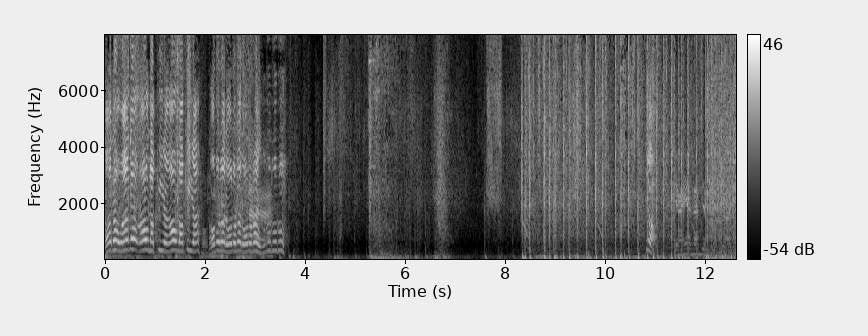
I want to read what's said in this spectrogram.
ဝါတော့ဝါတော့ငါ့လာပြီတာငါ့လာပြီတာဒေါ်တော့ဒေါ်တော့ဒေါ်တော့ဒေါ်တော့ဒူဒူဒူပြပြန်ရလမ်းပြပြန်ရ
